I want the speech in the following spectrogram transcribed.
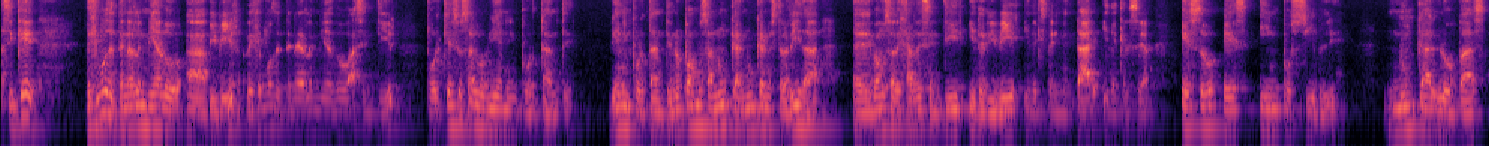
Así que dejemos de tenerle miedo a vivir, dejemos de tenerle miedo a sentir, porque eso es algo bien importante, bien importante. No vamos a nunca, nunca en nuestra vida eh, vamos a dejar de sentir y de vivir y de experimentar y de crecer. Eso es imposible. Nunca lo vas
